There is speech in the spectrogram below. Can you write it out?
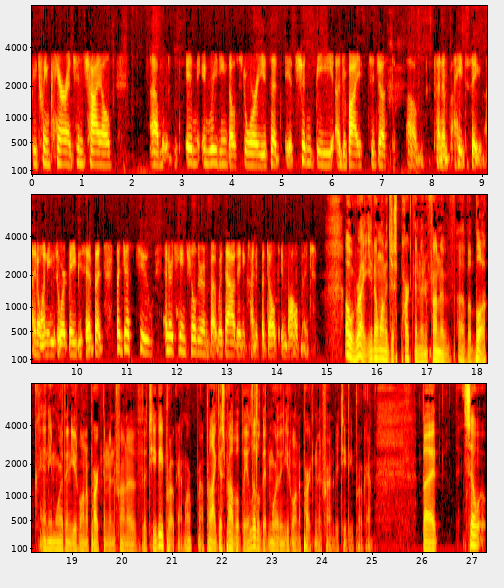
between parent and child um, in, in reading those stories. That it shouldn't be a device to just um, kind of I hate to say I don't want to use the word babysit, but but just to entertain children, but without any kind of adult involvement. Oh, right. You don't want to just park them in front of, of a book any more than you'd want to park them in front of a TV program, or pro- I guess probably a little bit more than you'd want to park them in front of a TV program. But so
